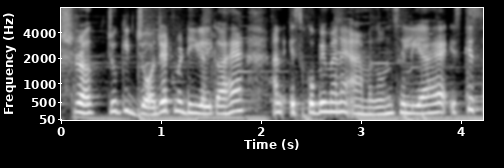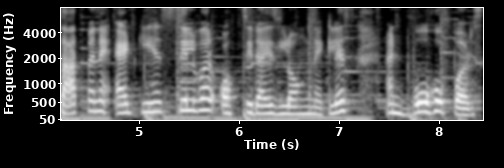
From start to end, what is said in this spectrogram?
श्रक जो कि जॉर्जेट मटेरियल का है एंड इसको भी मैंने अमेजोन से लिया है। इसके साथ मैंने ऐड की है silver oxidise long necklace and boho purse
